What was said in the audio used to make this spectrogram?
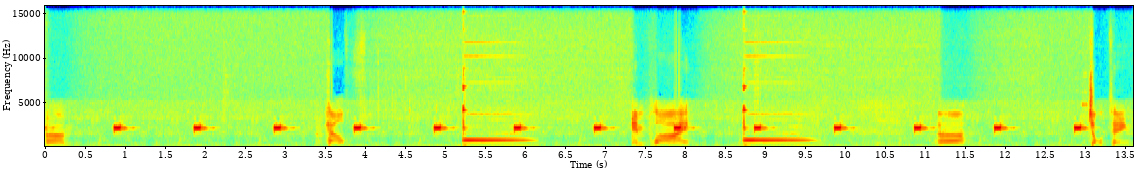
Um. Health. Imply. Uh. Jolting.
